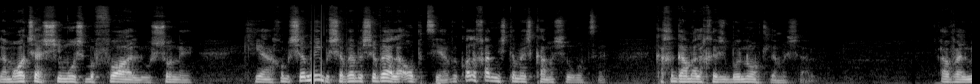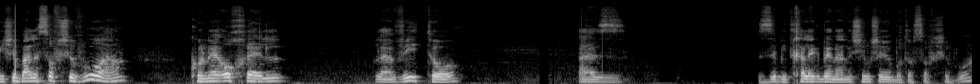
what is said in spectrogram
למרות שהשימוש בפועל הוא שונה. כי אנחנו משלמים בשווה בשווה על האופציה, וכל אחד משתמש כמה שהוא רוצה. ככה גם על החשבונות למשל. אבל מי שבא לסוף שבוע, קונה אוכל להביא איתו, אז זה מתחלק בין האנשים שהיו באותו סוף שבוע,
